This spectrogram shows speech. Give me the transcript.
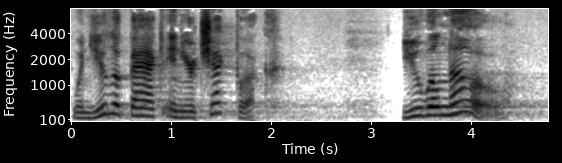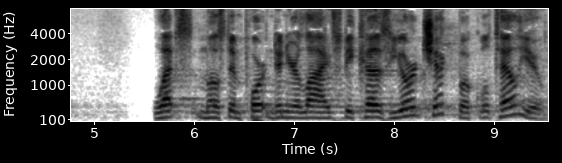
when you look back in your checkbook, you will know what's most important in your lives because your checkbook will tell you.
